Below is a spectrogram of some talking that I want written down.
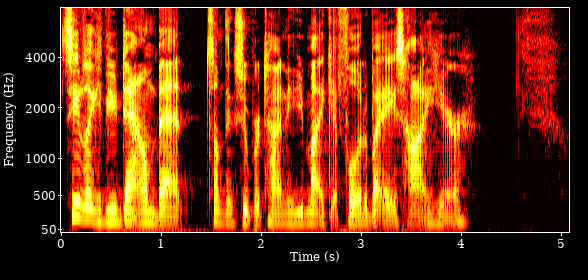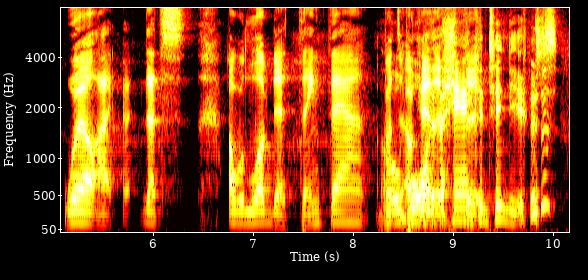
seems like if you down bet something super tiny, you might get floated by ace high here. Well, I that's I would love to think that, but oh okay, boy, the, the, hand the- continues.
